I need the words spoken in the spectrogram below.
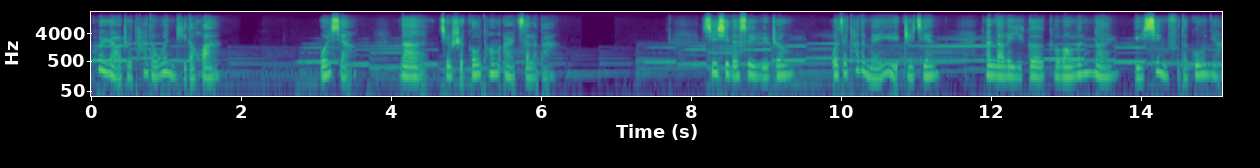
困扰住她的问题的话，我想。那就是“沟通”二字了吧？细细的碎语中，我在她的眉宇之间，看到了一个渴望温暖与幸福的姑娘。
